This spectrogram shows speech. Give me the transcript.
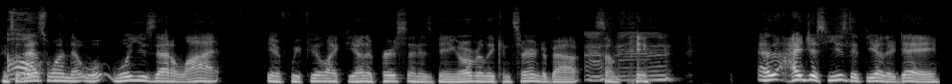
And so Oh. that's one that we'll, we'll use that a lot if we feel like the other person is being overly concerned about something. Mhm. And I just used it the other day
